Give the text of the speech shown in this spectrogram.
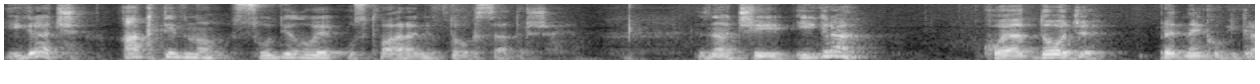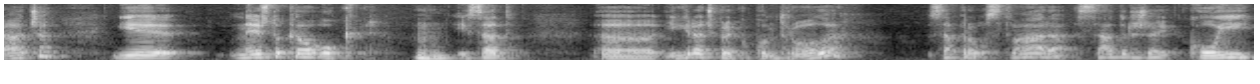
igrač, aktivno sudjeluje u stvaranju tog sadržaja. Znači, igra koja dođe pred nekog igrača je nešto kao okvir. I sad, e, igrač preko kontrola zapravo stvara sadržaj koji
